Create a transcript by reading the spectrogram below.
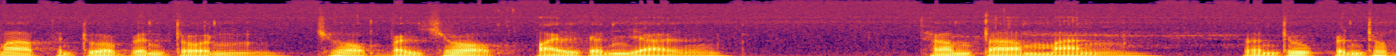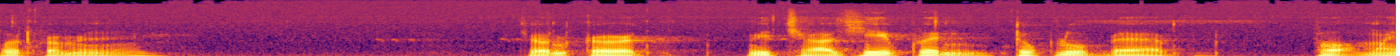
มาเป็นตัวเป็นตน ชอบไปชอบไปกันใหญ่ทำตามมันเป็นทุกข์เป็นโทษก็มี จนเกิดวิชาชีพขึ้นทุกรูปแบบ เพราะไม่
